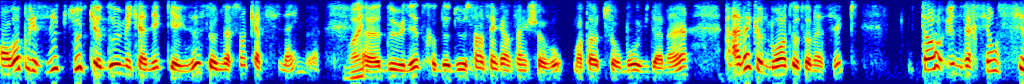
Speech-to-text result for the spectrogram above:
on va préciser tout de suite qu'il y a deux mécaniques qui existent, une version 4 cylindres, Ouais. euh, 2 litres de 255 chevaux, moteur turbo évidemment, avec une boîte automatique. Tu as une version 6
